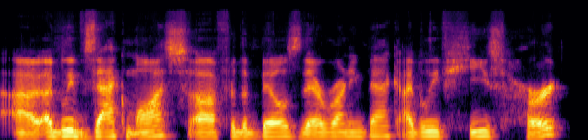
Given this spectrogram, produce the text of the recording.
uh, I believe Zach Moss uh, for the Bills, their running back, I believe he's hurt.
